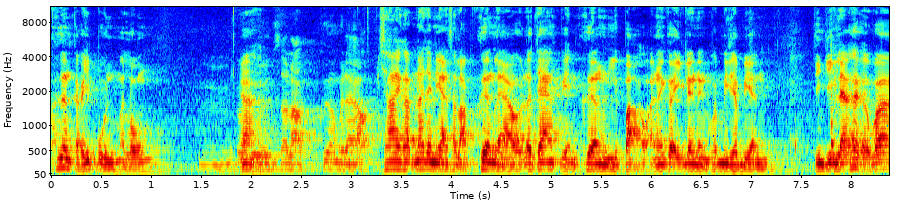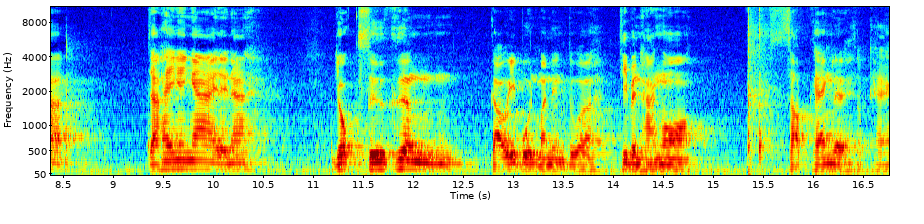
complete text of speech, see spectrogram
เครื่องกับญี่ปุ่นมาลง อืมก็คือสลับเครื่องไปแล้ว ใช่ครับน่าจะมีการสลับเครื่องแล้วแล้วแจ้งเปลี่ยนเครื่องหรือเปล่า อันนั้นก็อีกเรื่องหนึ่งเพราะมีทะเบียน จริง ๆ แล้วถ้าเกิดว่าจะให้ง่าย ๆเลยนะ ยกซื้อเครื่องเก่าญี่ปุ่นมาหนึ่งตัวที่เป็นหางอ สับแข้งเลย สับแข็ง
